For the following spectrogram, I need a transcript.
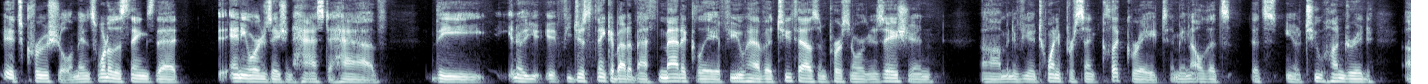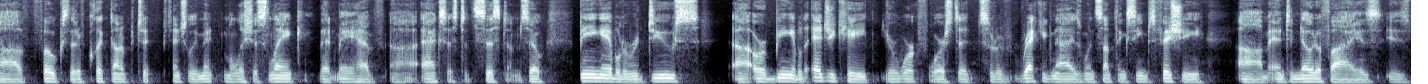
It's crucial. I mean it's one of those things that any organization has to have the you know if you just think about it mathematically if you have a 2000 person organization um, and if you have 20% click rate i mean all that's that's you know 200 uh, folks that have clicked on a pot- potentially malicious link that may have uh, access to the system. So being able to reduce uh, or being able to educate your workforce to sort of recognize when something seems fishy um, and to notify is is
